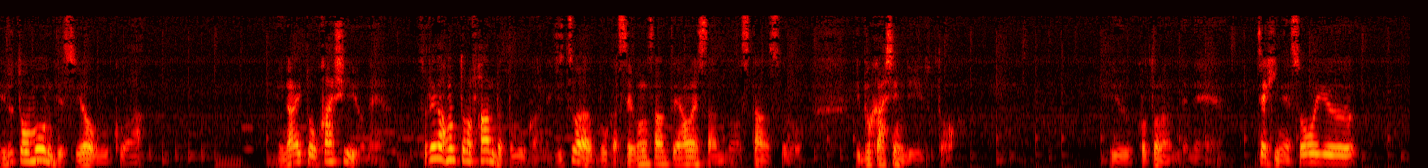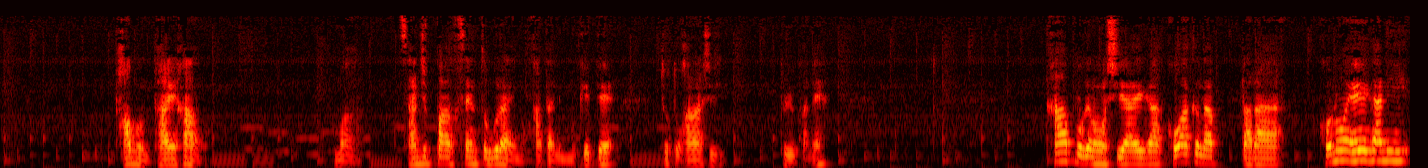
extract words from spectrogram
いると思うんですよ、僕は。いないとおかしいよね。それが本当のファンだと僕はね、実は僕はセブンさんと山内さんのスタンスをいぶかしんでいるということなんでね、ぜひね、そういう多分大半、まあ30%ぐらいの方に向けて、ちょっとお話というかね、カープの試合が怖くなったら、この映画に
